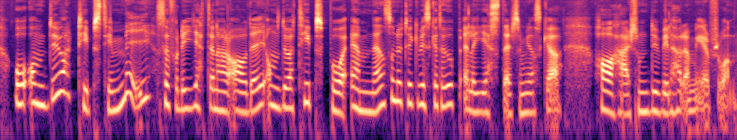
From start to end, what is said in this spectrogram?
Och om du har tips till mig så får du jättegärna höra av dig. Om du har tips på ämnen som du tycker vi ska ta upp eller gäster som jag ska ha här som du vill höra mer från.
